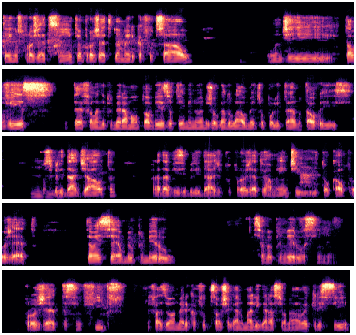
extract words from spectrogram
tenho os projetos sim, tem o projeto do América Futsal, onde talvez, até falando em primeira mão, talvez eu termine o ano jogando lá o Metropolitano, talvez, uhum. possibilidade alta, para dar visibilidade para o projeto realmente e, e tocar o projeto. Então esse é o meu primeiro, esse é o meu primeiro, assim, projeto assim fixo, é fazer o América Futsal chegar numa liga nacional, é crescer.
